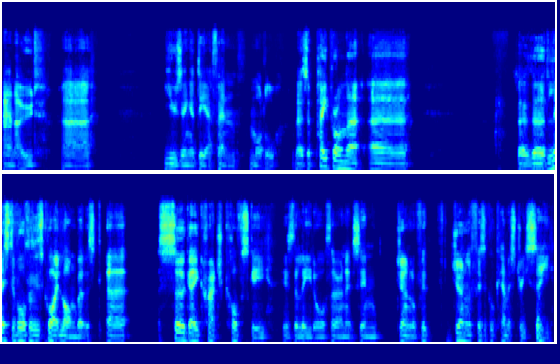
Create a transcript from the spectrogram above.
anode uh, using a DFN model. There's a paper on that. Uh, so the list of authors is quite long, but uh, Sergey Krachkovskiy is the lead author, and it's in Journal of, Journal of Physical Chemistry C.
